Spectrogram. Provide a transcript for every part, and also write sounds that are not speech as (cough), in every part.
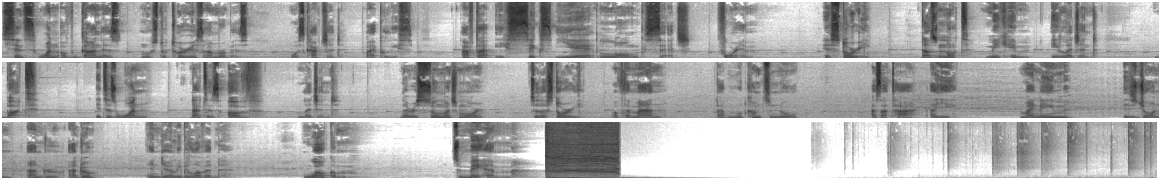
since one of Ghana's most notorious armed robbers was captured by police after a six year long search for him. His story does not make him a legend, but it is one that is of legend. There is so much more to the story of the man that we would come to know as Ataa Ayi. My name is John Andrew Addo, and dearly beloved, welcome to Mayhem.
